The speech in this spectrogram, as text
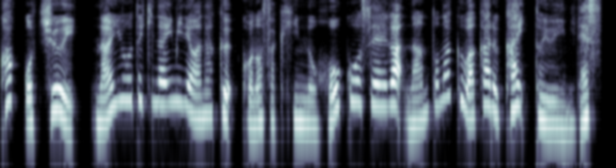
かっこ注意、内容的な意味ではなく、この作品の方向性がなんとなくわかる回という意味です。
